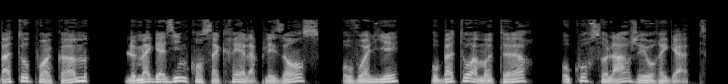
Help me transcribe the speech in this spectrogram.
Bateau.com, le magazine consacré à la plaisance, aux voiliers, aux bateaux à moteur, aux courses au large et aux régates.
